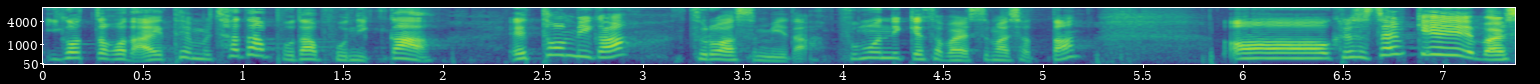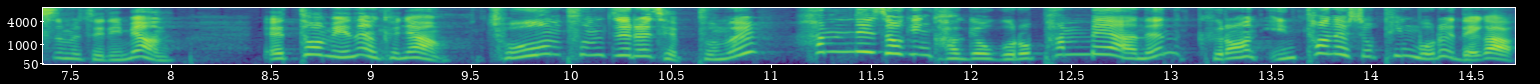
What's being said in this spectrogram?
이것저것 아이템을 찾아보다 보니까 애터미가 들어왔습니다. 부모님께서 말씀하셨던 어, 그래서 짧게 말씀을 드리면 애터미는 그냥 좋은 품질의 제품을 합리적인 가격으로 판매하는 그런 인터넷 쇼핑몰을 내가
